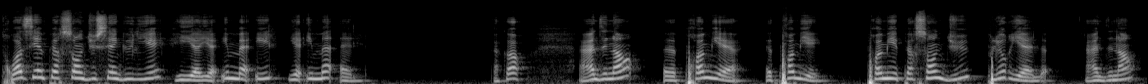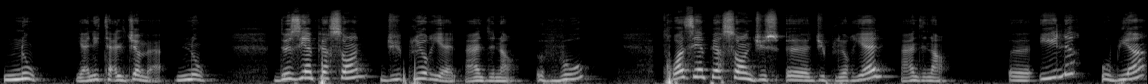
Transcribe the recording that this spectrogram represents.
Troisième personne du singulier, hiya ya imma il, ya imma elle. D'accord? Andna, euh, première, euh, premier, première personne du pluriel. Andna, nous. Yani nous. Deuxième personne du pluriel. Andna, vous. Troisième personne du, euh, pluriel. Andna, euh, il ou bien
